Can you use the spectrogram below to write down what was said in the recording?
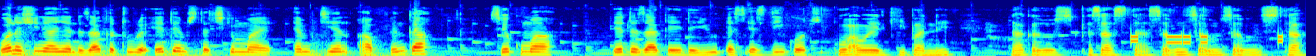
Wannan shine hanyar da zaka tura ATMs ta cikin my MTN app ɗinka sai kuma yadda zaka yi da USSD code ko a wayar keypad ne zaka zo ka sa star 777 star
